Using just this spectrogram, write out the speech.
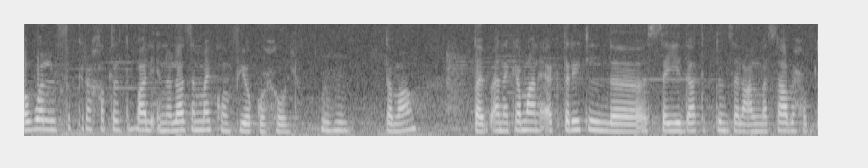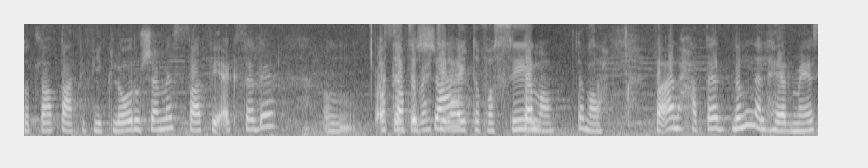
فاول فكرة خطرت ببالي إنه لازم ما يكون فيه كحول. تمام؟ طيب أنا كمان اكثريه السيدات بتنزل على المسابح وبتطلع بتعرفي في كلور وشمس صار في إكسدة قصف الشعر. لهي التفاصيل. تمام تمام. صح. فأنا حطيت ضمن ال hair mist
